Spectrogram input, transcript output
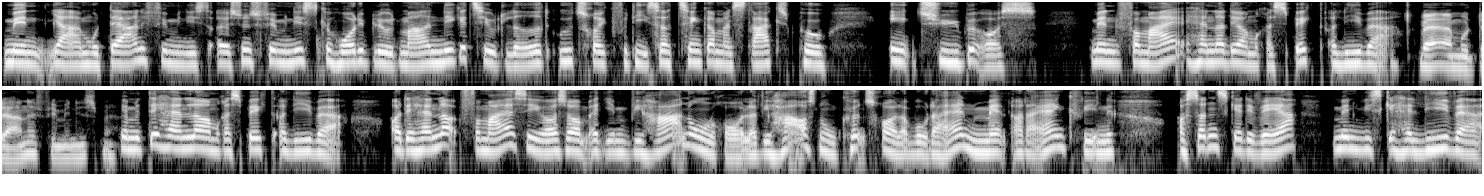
Men jeg er moderne feminist, og jeg synes, feminist kan hurtigt blive et meget negativt lavet udtryk, fordi så tænker man straks på en type også. Men for mig handler det om respekt og ligeværd. Hvad er moderne feminisme? Jamen, det handler om respekt og ligeværd. Og det handler for mig at se også om, at jamen, vi har nogle roller. Vi har også nogle kønsroller, hvor der er en mand og der er en kvinde. Og sådan skal det være. Men vi skal have ligeværd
